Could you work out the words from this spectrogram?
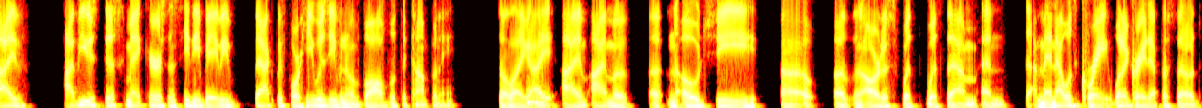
I've I've used disc makers and CD Baby back before he was even involved with the company. So like mm-hmm. I I'm I'm a, an OG uh, an artist with with them, and man, that was great. What a great episode.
